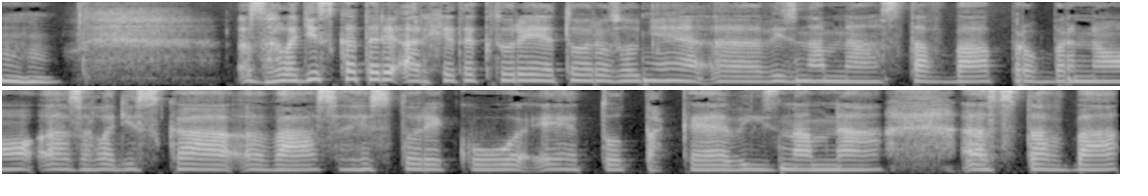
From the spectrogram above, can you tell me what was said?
Hmm. Z hlediska tedy architektury je to rozhodně eh, významná stavba pro Brno. Z hlediska eh, vás, historiků, je to také významná eh, stavba.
